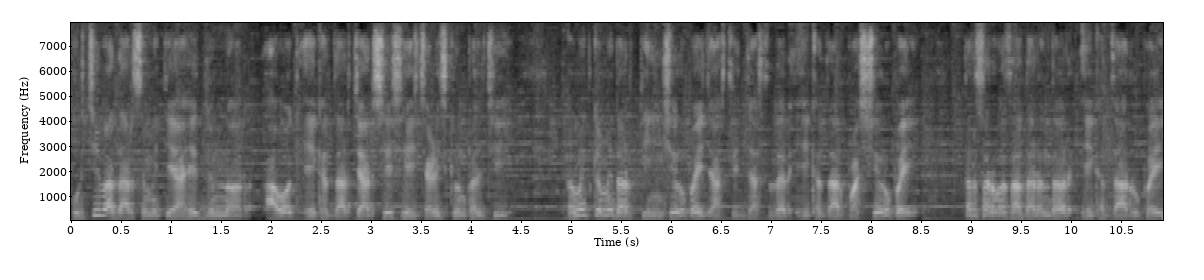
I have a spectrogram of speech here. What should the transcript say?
पुढची बाजार समिती आहे जुन्नर. आवक एक हजार चारशे शेहेचाळीस क्विंटलची. कमीत कमी दर तीनशे रुपये जास्तीत जास्त दर एक हजार पाचशे रुपये तर सर्वसाधारण दर एक हजार रुपये.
